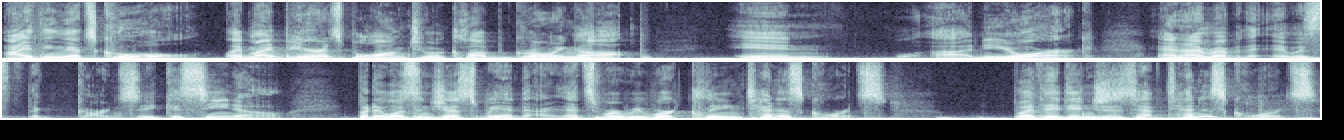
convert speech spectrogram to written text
I think that's cool. Like my parents belonged to a club growing up in uh, New York, and I remember that it was the Garden City Casino. But it wasn't just we had. That's where we worked cleaning tennis courts. But they didn't just have tennis courts.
